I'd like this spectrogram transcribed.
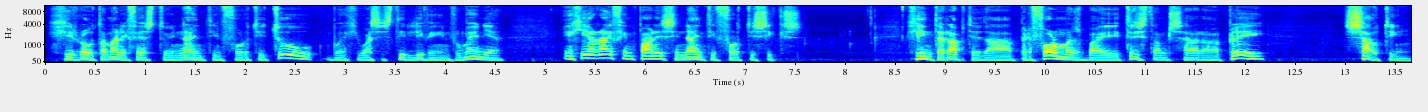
He wrote a manifesto in 1942 when he was still living in Romania, and he arrived in Paris in 1946. He interrupted a performance by Tristan Tzara play, shouting,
